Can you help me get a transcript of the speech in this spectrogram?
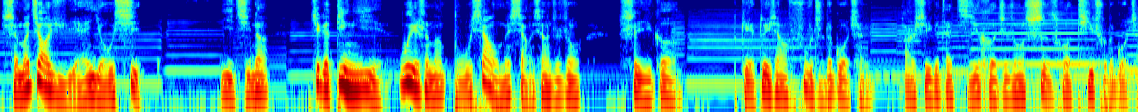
什么叫语言游戏，以及呢？这个定义为什么不像我们想象之中是一个给对象赋值的过程，而是一个在集合之中试错剔除的过程？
